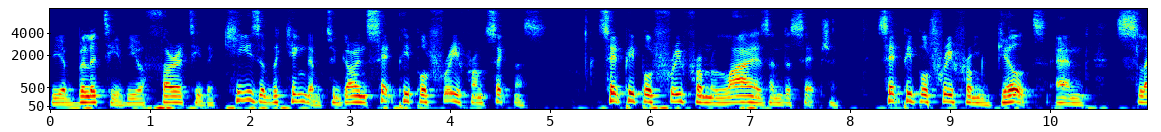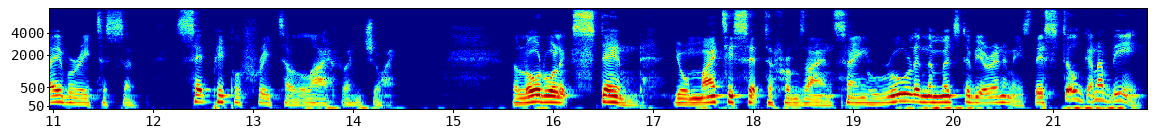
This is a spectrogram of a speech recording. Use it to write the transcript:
the ability, the authority, the keys of the kingdom to go and set people free from sickness, set people free from lies and deception, set people free from guilt and slavery to sin, set people free to life and joy. The Lord will extend your mighty scepter from Zion, saying, Rule in the midst of your enemies. There's still going to be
